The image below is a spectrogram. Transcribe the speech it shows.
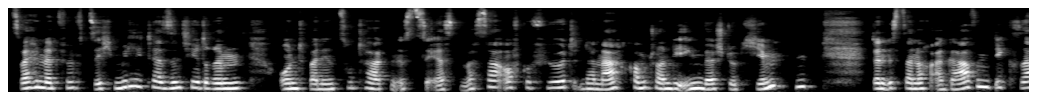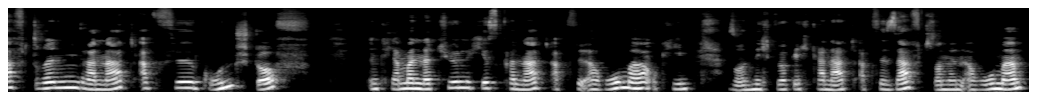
250 Milliliter sind hier drin und bei den Zutaten ist zuerst Wasser aufgeführt. Danach kommt schon die Ingwerstückchen. Dann ist da noch Agavendicksaft drin, Granatapfel, Grundstoff, in Klammern natürliches Granatapfelaroma. Okay, also nicht wirklich Granatapfelsaft, sondern Aroma.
